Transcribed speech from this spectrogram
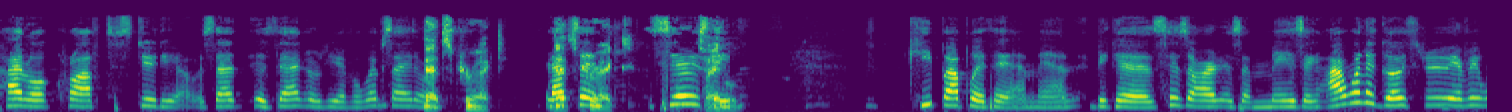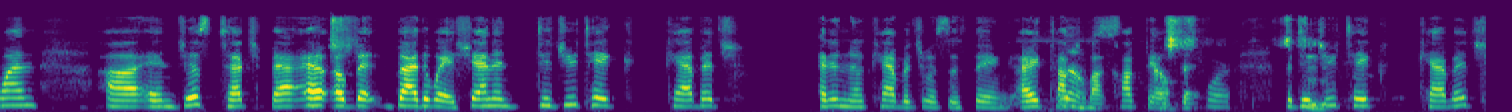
Titlecroft Studio. Is that is that or do you have a website? Or? That's correct. That's, that's correct. Seriously. Title. Keep up with him, man, because his art is amazing. I want to go through everyone uh, and just touch back. Uh, oh, but by the way, Shannon, did you take cabbage? I didn't know cabbage was the thing. I talked no, about cocktails before, but did mm-hmm. you take cabbage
